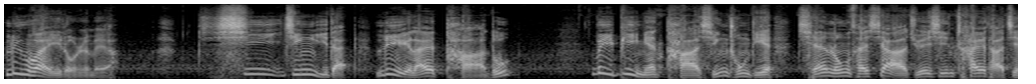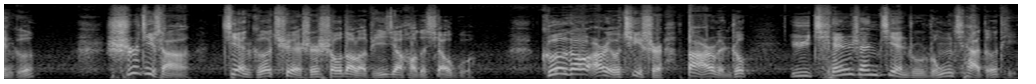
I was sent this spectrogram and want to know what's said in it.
另外一种认为啊，西京一带历来塔多。为避免塔形重叠，乾隆才下决心拆塔建阁。实际上，建阁确实收到了比较好的效果，阁高而有气势，大而稳重，与前山建筑融洽得体。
